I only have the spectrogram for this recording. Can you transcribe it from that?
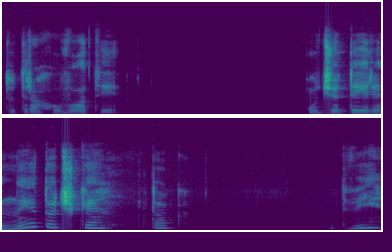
тут рахувати. У чотири ниточки. Так. Дві.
